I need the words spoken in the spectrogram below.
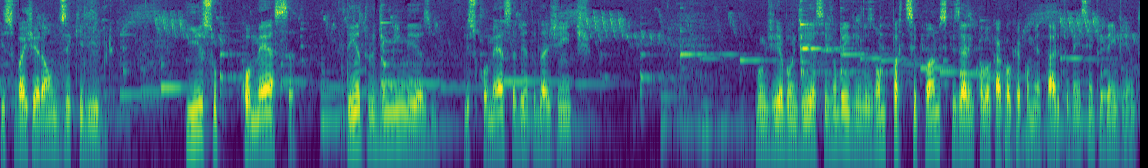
isso vai gerar um desequilíbrio. E isso começa dentro de mim mesmo. Isso começa dentro da gente. Bom dia, bom dia, sejam bem-vindos. Vamos participando, se quiserem colocar qualquer comentário também, sempre bem-vindo.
